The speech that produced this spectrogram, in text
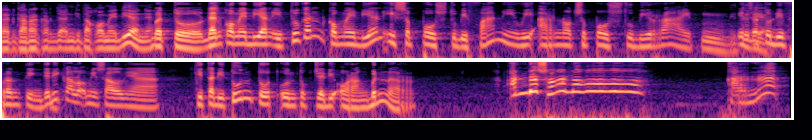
dan karena kerjaan kita komedian ya. Betul. Dan komedian itu kan komedian is supposed to be funny. We are not supposed to be right. Hmm, itu It's a dia. two different thing. Jadi kalau misalnya kita dituntut untuk jadi orang benar, Anda salah. Karena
